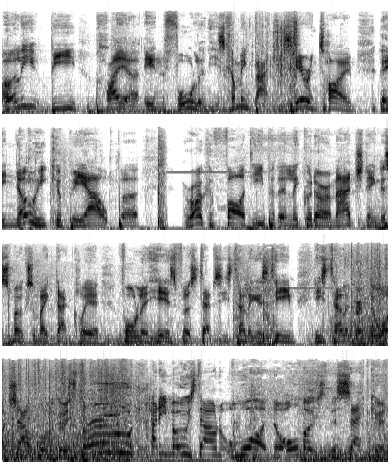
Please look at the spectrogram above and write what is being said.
Early B player in Fallen. He's coming back. He's here in time. They know he could be out, but Are far deeper than Liquid are imagining. The smokes will make that clear. Fallen here's footsteps. He's telling his team. He's telling Grim to watch out. Fallen goes through, and he mows down one, almost the second.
